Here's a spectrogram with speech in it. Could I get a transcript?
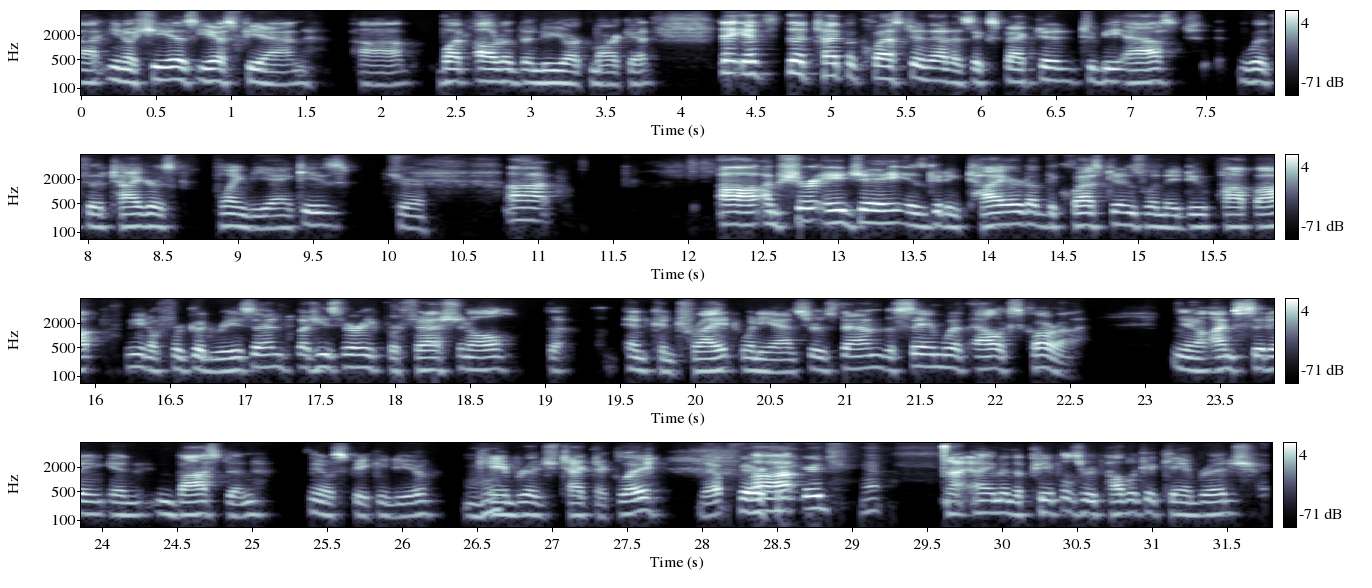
Uh, you know, she is ESPN, uh, but out of the New York market. It's the type of question that is expected to be asked with the Tigers playing the Yankees. Sure. Uh, uh, I'm sure AJ is getting tired of the questions when they do pop up, you know, for good reason, but he's very professional and contrite when he answers them. The same with Alex Cora. You know, I'm sitting in Boston, you know, speaking to you, mm-hmm. Cambridge, technically. Yep, fair uh, Cambridge. Yep. I, am in the People's Republic of Cambridge.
